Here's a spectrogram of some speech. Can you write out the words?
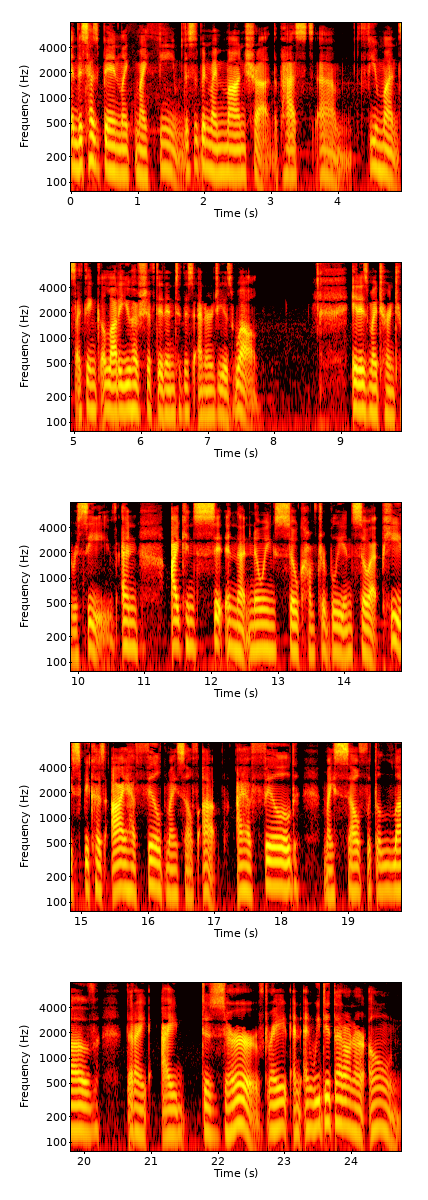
and this has been like my theme. This has been my mantra the past um, few months. I think a lot of you have shifted into this energy as well. It is my turn to receive. And I can sit in that knowing so comfortably and so at peace because I have filled myself up. I have filled myself with the love that I, I deserved, right? And and we did that on our own.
